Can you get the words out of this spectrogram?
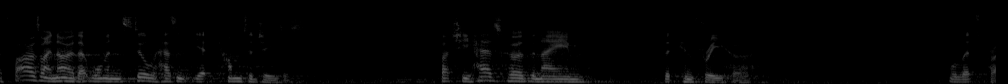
As far as I know, that woman still hasn't yet come to Jesus but she has heard the name that can free her. Well, let's pray.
